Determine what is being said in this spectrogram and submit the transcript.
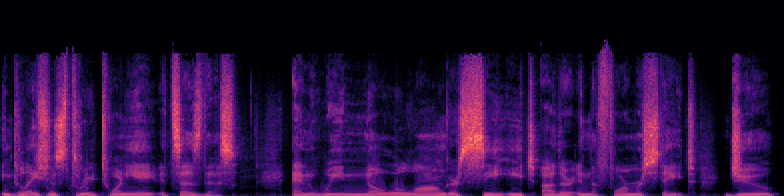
In Galatians 3:28 it says this, and we no longer see each other in the former state, Jew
